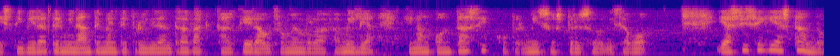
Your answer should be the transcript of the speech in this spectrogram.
estivera terminantemente prohibida a entrada a calquera outro membro da familia que non contase co permiso expreso do bisavó. E así seguía estando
